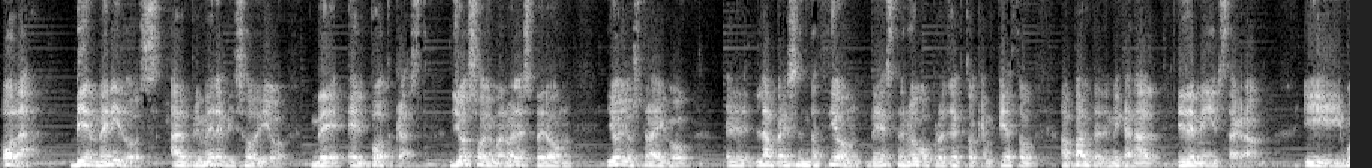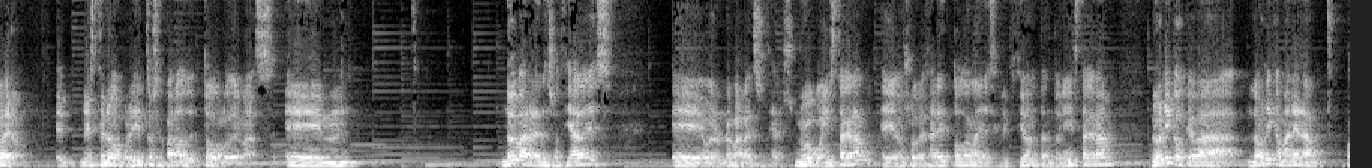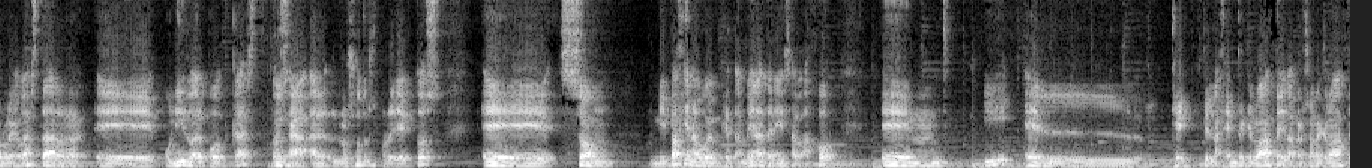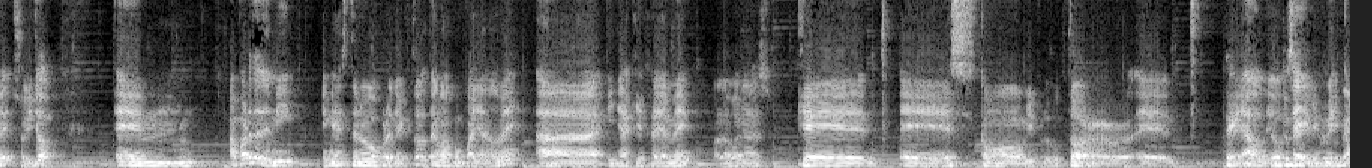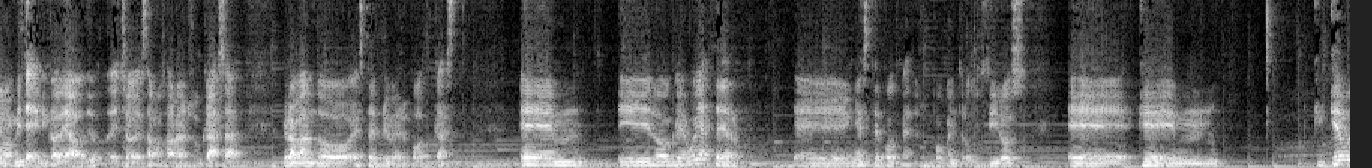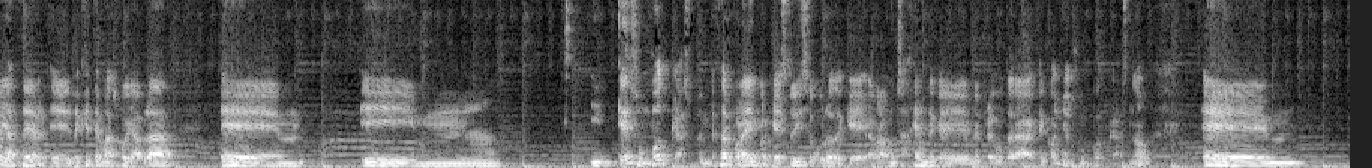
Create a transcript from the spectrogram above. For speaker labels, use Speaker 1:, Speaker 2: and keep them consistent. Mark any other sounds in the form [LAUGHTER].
Speaker 1: Hola, bienvenidos al primer episodio de El Podcast. Yo soy Manuel Esperón y hoy os traigo eh, la presentación de este nuevo proyecto que empiezo, aparte de mi canal y de mi Instagram. Y bueno, eh, este nuevo proyecto separado de todo lo demás. Em, nuevas redes sociales, eh, bueno, nuevas redes sociales, nuevo Instagram, os lo dejaré todo en la descripción, tanto en Instagram lo único que va, la única manera por la que va a estar eh, unido al podcast, o sea, a los otros proyectos, eh, son mi página web, que también la tenéis abajo, em, y el que, la gente que lo hace, la persona que lo hace, soy yo. Aparte de mí, en este nuevo proyecto tengo acompañándome a Iñaki FM.
Speaker 2: Hola, buenas.
Speaker 1: Que eh, es como mi productor de audio, sí, como mi técnico de audio. De hecho, estamos ahora en su casa grabando este primer podcast. Em, y lo que voy a hacer eh, en este podcast es un poco introduciros eh, qué, qué, voy a hacer, eh, de qué temas voy a hablar em, y, y, qué es un podcast. Empezar por ahí porque estoy seguro de que habrá mucha gente que me preguntará qué coño es un podcast, ¿no?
